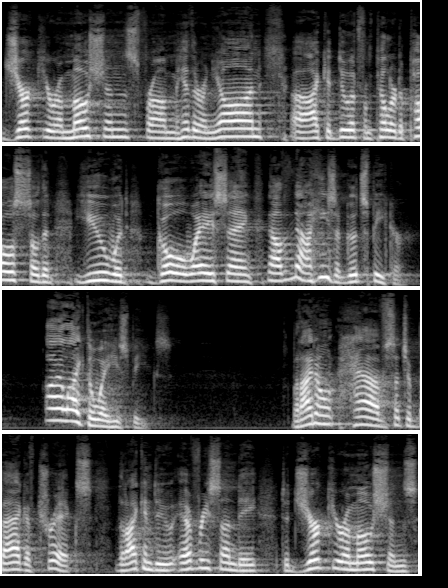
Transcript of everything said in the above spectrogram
jerk your emotions from hither and yon, uh, I could do it from pillar to post so that you would go away saying, now, now he's a good speaker. I like the way he speaks. But I don't have such a bag of tricks that I can do every Sunday to jerk your emotions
